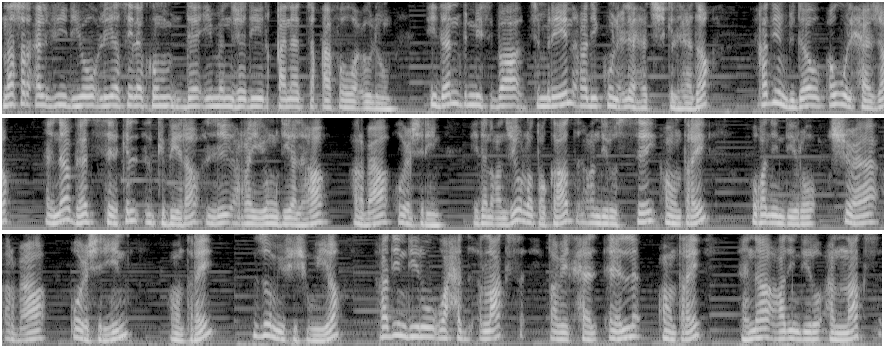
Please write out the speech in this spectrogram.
نشر الفيديو ليصلكم دائما جديد قناة ثقافة وعلوم. إذا بالنسبة للتمرين غادي يكون على هذا الشكل هذا. غادي نبداو بأول حاجة. هنا بهذا ال cercle الكبيرة اللي ال rayon ديالها 24 إذا غنجيو ل AutoCAD. غنديرو C entrée وغادي نديرو شعاع 24 entrée zoomer فيه شوية. غادي نديرو واحد l'axe بطبيعة الحال L entrée هنا غادي نديرو الن axe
